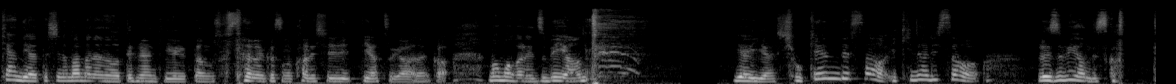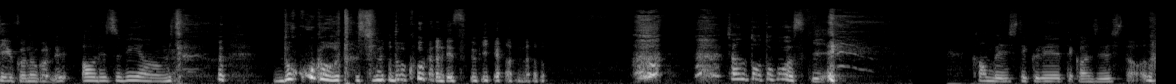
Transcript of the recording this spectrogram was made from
キャンディー私のママなの？ってフランキーが言ったの。そしたらなんかその彼氏ってやつが、なんか、ママがレズビアンっていやいや、初見でさ、いきなりさ、レズビアンですかっていうか、なんかレ、あ、レズビアンみたいな。どこが私のどこがレズビアンなの？ちゃんと男が好き。勘弁してくれって感じでした。なんか、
